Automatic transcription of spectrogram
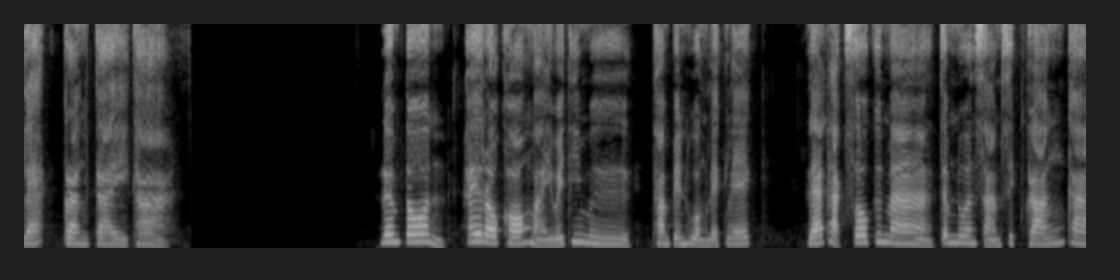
และกรรไกรค่ะ เริ่มต้นให้เราคล้องไหมไว้ที่มือทำเป็นห่วงเล็กๆ และถักโซ่ขึ้นมาจำนวน 30 ครั้งค่ะ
